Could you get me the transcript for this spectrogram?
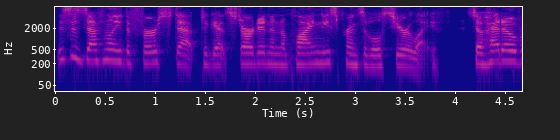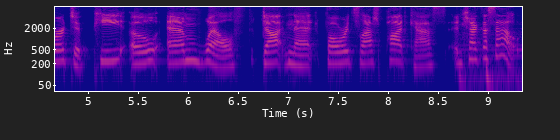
this is definitely the first step to get started in applying these principles to your life. So head over to pomwealth.net forward slash podcast and check us out.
